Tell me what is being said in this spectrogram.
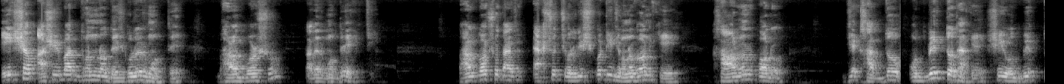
এইসব আশীর্বাদ ধন্য দেশগুলোর মধ্যে ভারতবর্ষ তাদের মধ্যে একটি। ভারতবর্ষ তার একশো চল্লিশ কোটি জনগণকে খাওয়ানোর পরও যে খাদ্য উদ্বৃত্ত থাকে, সেই উদ্বৃত্ত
